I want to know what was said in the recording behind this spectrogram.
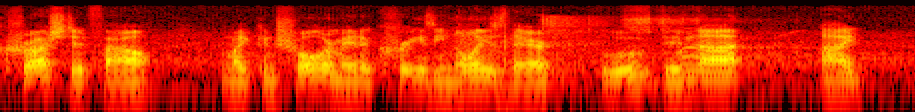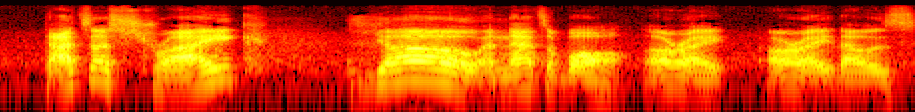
Crushed it, foul. My controller made a crazy noise there. Ooh, did not. I. That's a strike? Yo! And that's a ball. All right. All right. That was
